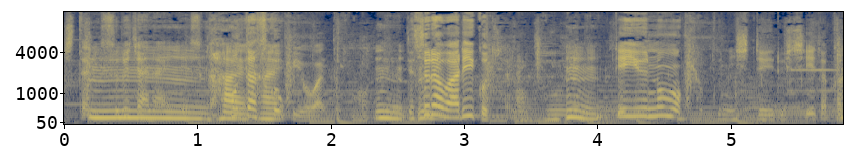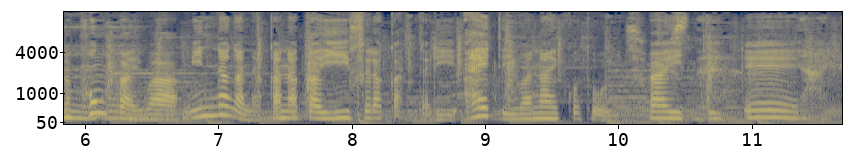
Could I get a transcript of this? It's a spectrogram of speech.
したりするじゃないですか、うん。はい本当はすごく弱いと思ってる、うん。でそれは悪いことじゃない、うん。っていうのも曲にしているしだから今回はみんながなかなか言いづらかったりあえて言わないことをいっぱい言っていて。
